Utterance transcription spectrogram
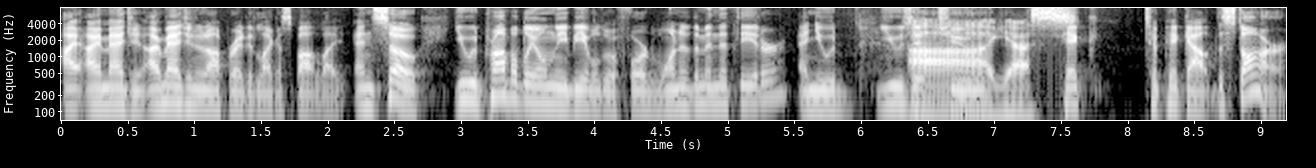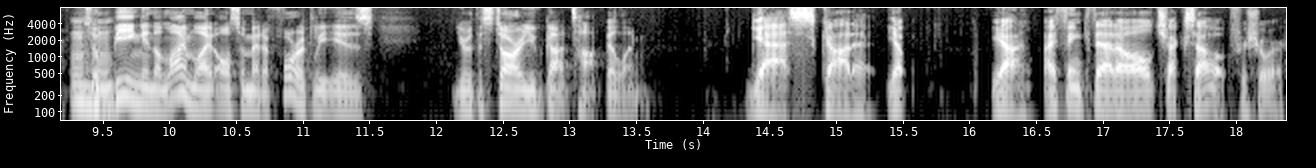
I, I imagine I imagine it operated like a spotlight. And so you would probably only be able to afford one of them in the theater and you would use it Ah, to yes. pick to pick out the star. Mm-hmm. So being in the limelight also metaphorically is you're the star, you've got top billing. Yes, got it. Yep. Yeah, I think that all checks out for sure.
